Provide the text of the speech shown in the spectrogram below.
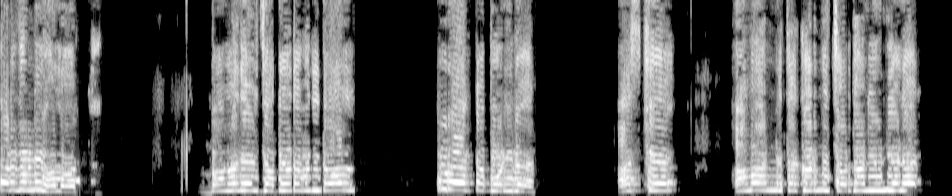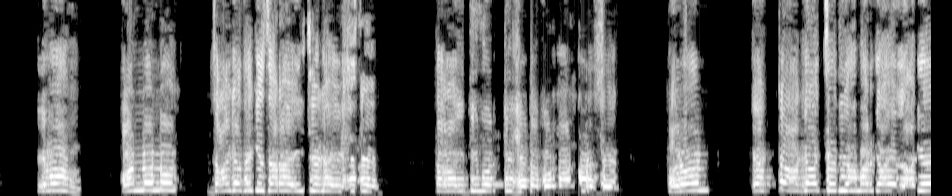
তার জন্যই ভালো হবে না। বাংলাদেশ জাতীয়তাবাদী দল পুরো একটা পরিবার। আজকে আমার নেতা কর্মী চর্দন ইউনিয়নের এবং অন্যান্য জায়গা থেকে যারা এই জায়গায় এসেছেন তারা ইতিমধ্যে সেটা প্রমাণ করেছেন। কারণ একটা আঘাত যদি আমার গায়ে লাগে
